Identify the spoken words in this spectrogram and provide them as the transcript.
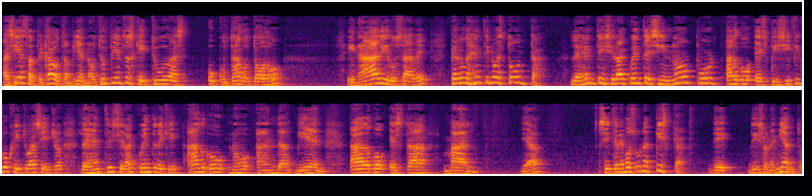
Así es el pecado también, ¿no? Tú piensas que tú has ocultado todo y nadie lo sabe, pero la gente no es tonta. La gente se da cuenta, si no por algo específico que tú has hecho, la gente se da cuenta de que algo no anda bien, algo está mal. ¿Ya? Si tenemos una pizca de discernimiento,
